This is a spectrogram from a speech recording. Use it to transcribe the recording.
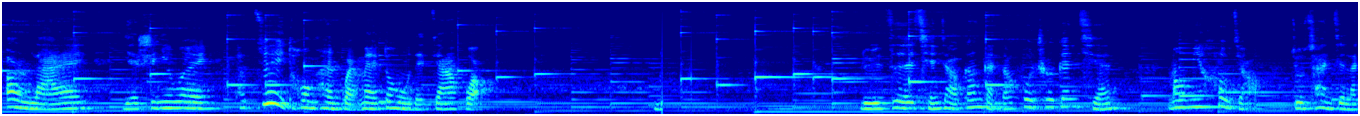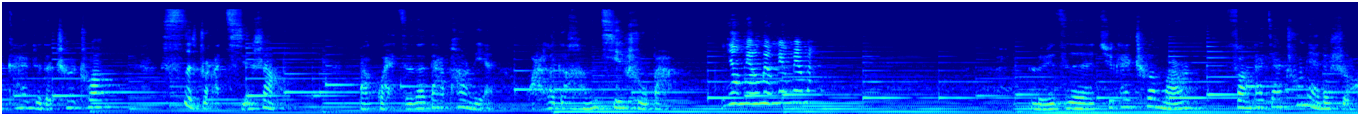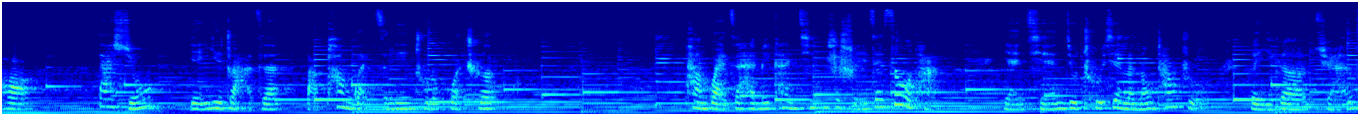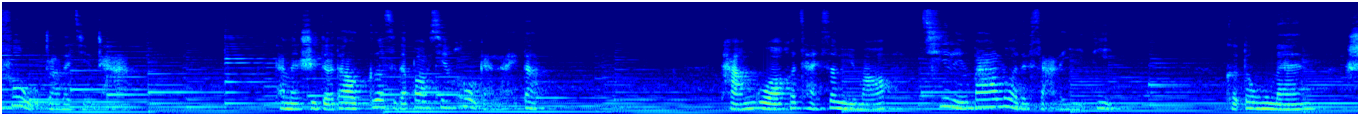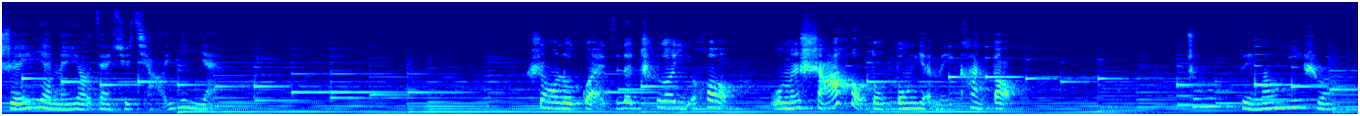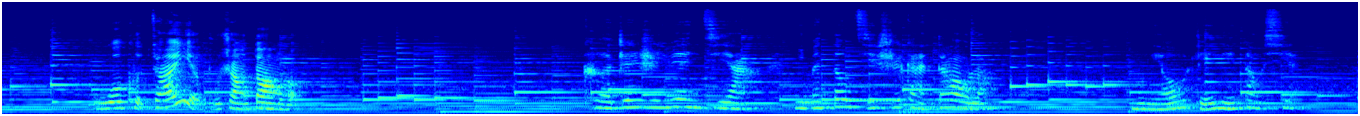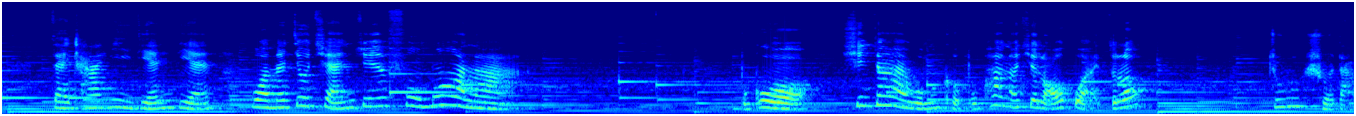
二来也是因为他最痛恨拐卖动物的家伙。驴子前脚刚赶到货车跟前，猫咪后脚就窜进了开着的车窗，四爪齐上。把拐子的大胖脸划了个横七竖八，喵喵喵喵喵喵。驴子去开车门放他家出来的时候，大熊也一爪子把胖拐子拎出了货车。胖拐子还没看清是谁在揍他，眼前就出现了农场主和一个全副武装的警察。他们是得到鸽子的报信后赶来的。糖果和彩色羽毛七零八落地洒了一地，可动物们谁也没有再去瞧一眼。上了拐子的车以后，我们啥好东东也没看到。猪对猫咪说：“我可再也不上当了。”可真是运气啊！你们都及时赶到了。母牛连连道谢，再差一点点，我们就全军覆没了。不过现在我们可不怕那些老拐子了，猪说道，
